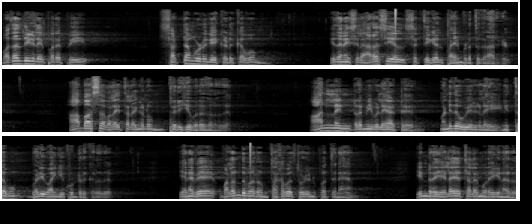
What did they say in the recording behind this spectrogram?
வதந்திகளை பரப்பி சட்டம் ஒழுங்கை கெடுக்கவும் இதனை சில அரசியல் சக்திகள் பயன்படுத்துகிறார்கள். ஆபாச வலைத்தளங்களும் பெருகி வருகிறது. ஆன்லைன் ரம்மி விளையாட்டு மனித உயிர்களை நித்தமும் வழிவாங்கி கொண்டிருக்கிறது. எனவே வளர்ந்து வரும் தகவல் தொழில்நுட்பத்தின இன்றைய இளைய தலைமுறையினர்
